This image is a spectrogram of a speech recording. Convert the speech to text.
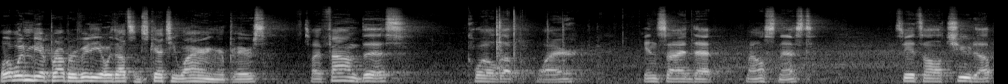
Well, it wouldn't be a proper video without some sketchy wiring repairs. So I found this coiled up wire inside that mouse nest. See, it's all chewed up.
